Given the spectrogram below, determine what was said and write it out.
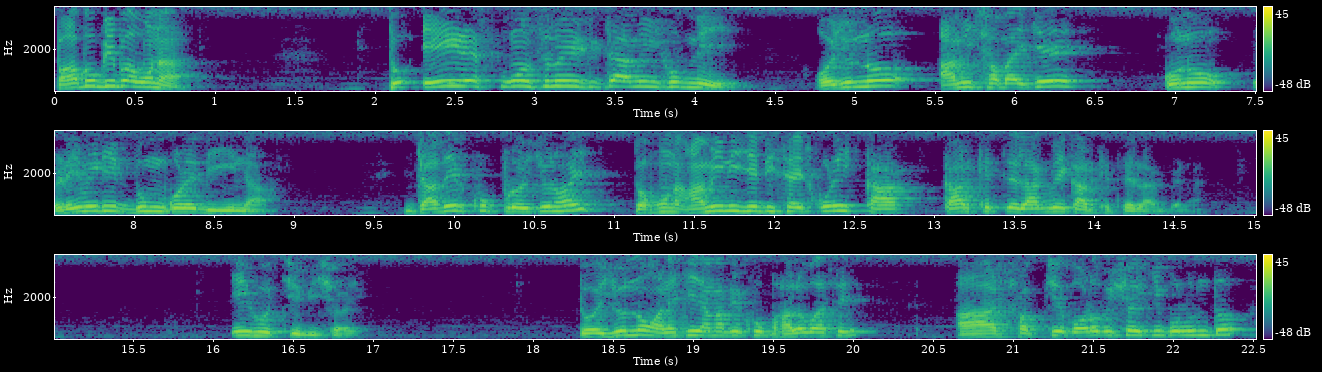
পাবো কি পাবো না? তো এই রেসপন্সিবিলিটিটা আমি খুব নিই। ওই জন্য আমি সবাইকে কোনো রেমেডির দুম করে দিই না। যাদের খুব প্রয়োজন হয়, তখন আমি নিজে ডিসাইড কার কার ক্ষেত্রে লাগবে, কার ক্ষেত্রে লাগবে না। এই হচ্ছে বিষয়। তো এই জন্য অনেকেই আমাকে খুব ভালোবাসে। আর সবচেয়ে বড় বিষয় কি বলুন তো?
